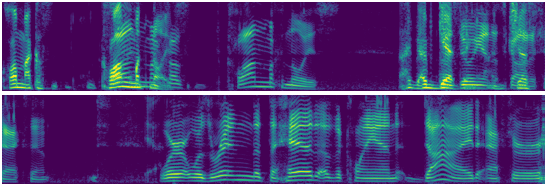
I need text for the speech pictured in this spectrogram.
Clonmacnoise. Clonmacnoise. I'm, I'm guessing. I'm doing it in a Scottish just- accent. Yeah. Where it was written that the head of the clan died after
